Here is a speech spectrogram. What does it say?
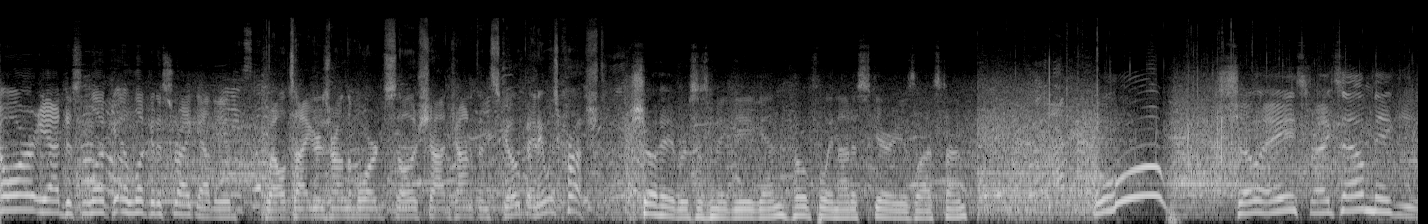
Or yeah, just look look at a strikeout, dude. Well, Tigers are on the board. Solo shot Jonathan Schoop, and it was crushed. Shohei versus Miggy again. Hopefully not as scary as last time. Shohei strikes out Miggy. Woo!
